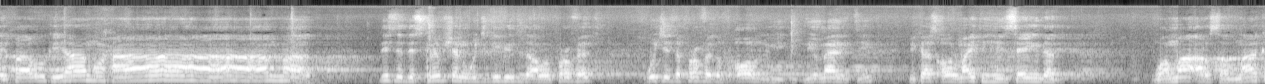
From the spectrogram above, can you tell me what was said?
لقاؤك يا محمد This is a description which given to our prophet, which is the prophet of all hu- humanity, because Almighty He is saying that وَمَا أَرْسَلْنَاكَ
